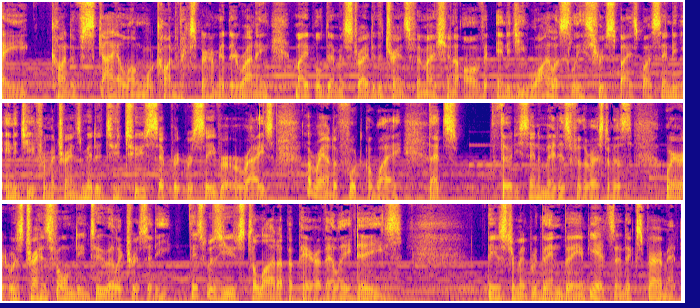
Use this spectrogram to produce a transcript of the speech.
a kind of scale on what kind of experiment they're running. Maple demonstrated the transformation of energy wirelessly through space by sending energy from a transmitter to two separate receiver arrays around a foot away. That's 30 centimetres for the rest of us, where it was transformed into electricity. This was used to light up a pair of LEDs. The instrument would then beam, yeah, it's an experiment.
